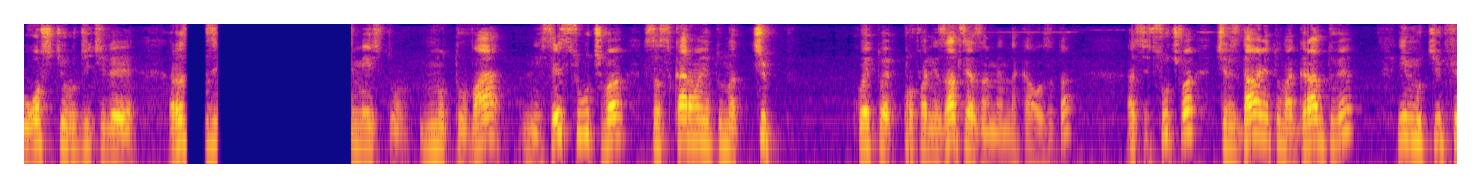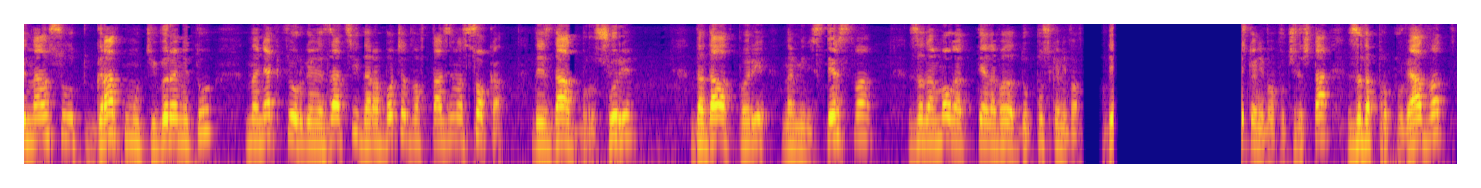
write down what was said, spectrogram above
лошите родители, семейство. Но това не се случва с вкарването на чип, което е профанизация за мен на каузата, а се случва чрез даването на грантове и мотив, финансовото грант мотивирането на някакви организации да работят в тази насока. Да издават брошури, да дават пари на министерства, за да могат те да бъдат допускани в допускани в училища, за да проповядват.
